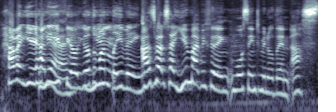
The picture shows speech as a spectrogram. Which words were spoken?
how about you? How Yeah, do you feel? You're the one leaving. I was about to say you might be feeling more sentimental than us.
